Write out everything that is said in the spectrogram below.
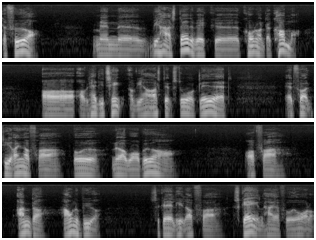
der fører. Men øh, vi har stadigvæk øh, kunder, der kommer og, og vil have de ting, og vi har også den store glæde, at, at folk de ringer fra både Nørreborg Bøger og fra andre havnebyer. Så galt helt op fra Skagen har jeg fået ordre.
